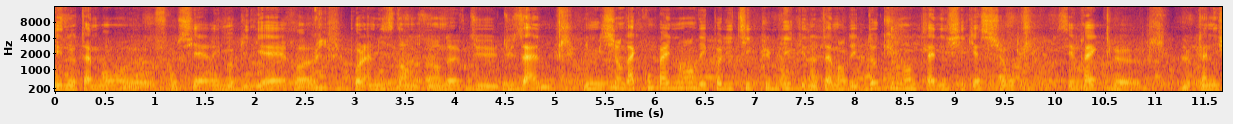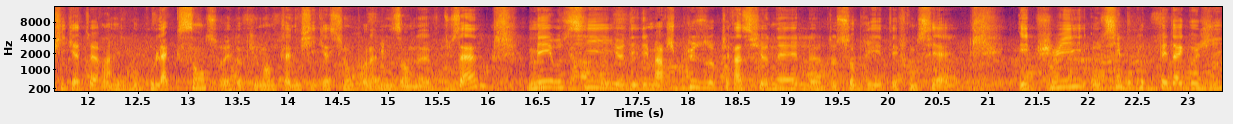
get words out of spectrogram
et notamment foncière, immobilière oui. pour la mise en, en œuvre du, du, ZAN. Une mission d'accompagnement des politiques publiques et notamment des documents de planification. C'est vrai que le, le, planificateur a mis beaucoup l'accent sur les documents de planification pour la mise en œuvre du ZAN, mais aussi des démarches plus opérationnelles de sobriété foncière et puis aussi beaucoup de pédagogie,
